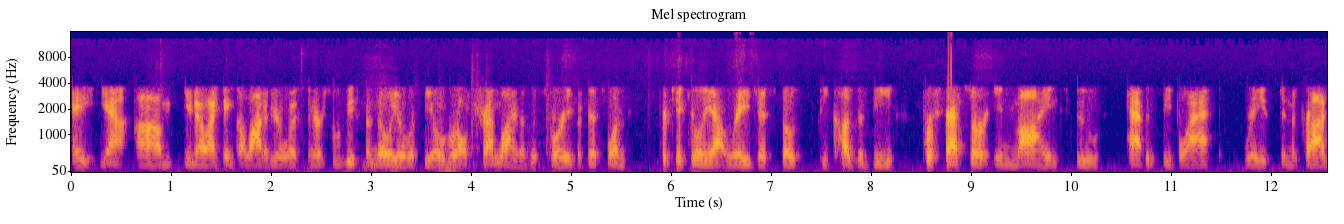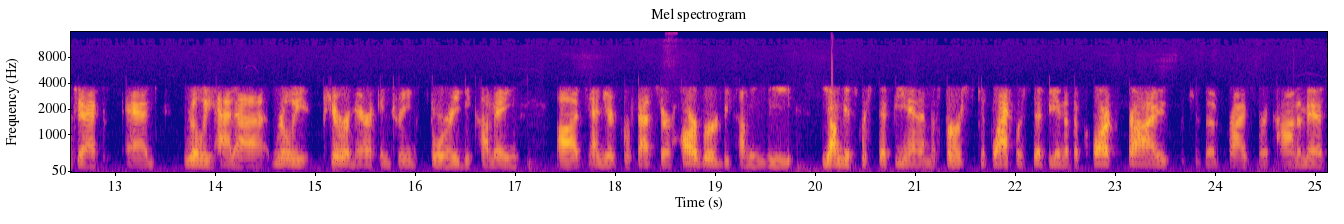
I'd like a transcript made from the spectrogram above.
Hey, yeah. Um, you know, I think a lot of your listeners will be familiar with the overall trend line of the story, but this one's particularly outrageous, both because of the professor in mind, who happens to be black, raised in the project, and really had a really pure American dream story, becoming a tenured professor at Harvard, becoming the youngest recipient and the first black recipient of the Clark Prize, which is a prize for economists,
